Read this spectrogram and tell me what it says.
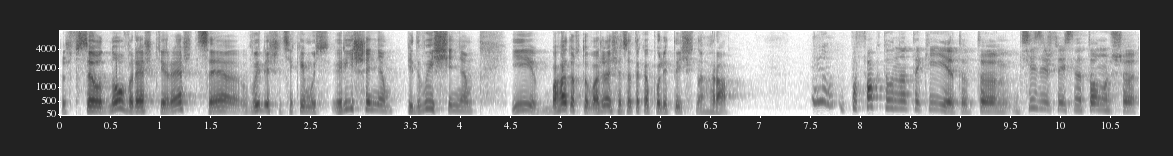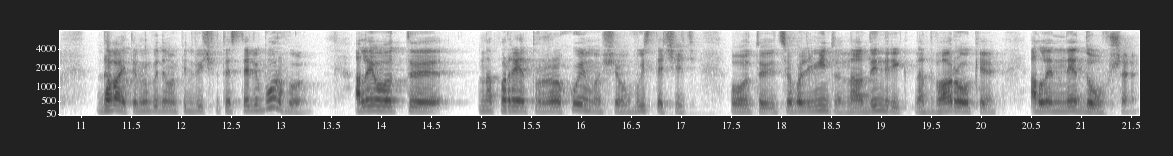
Тож все одно, врешті-решт, це вирішить якимось рішенням, підвищенням, і багато хто вважає, що це така політична гра. Ну, По факту воно так і є. Тобто всі зійшлися на тому, що давайте ми будемо підвищувати стелю боргу, але от е, наперед прорахуємо, що вистачить от цього ліміту на один рік, на два роки, але не довше.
